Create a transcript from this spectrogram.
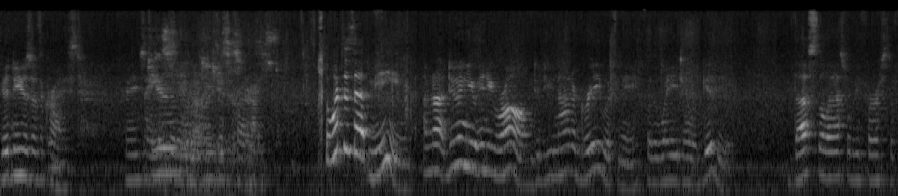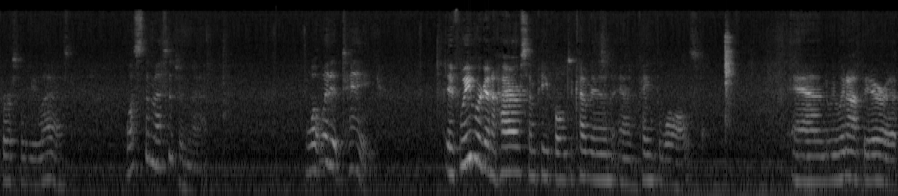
The good news of the Christ. Praise, Praise you, Jesus Christ. So what does that mean? I'm not doing you any wrong. Did you not agree with me for the wage I would give you? Thus the last will be first, the first will be last. What's the message in that? What would it take? If we were going to hire some people to come in and paint the walls, and we went out there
